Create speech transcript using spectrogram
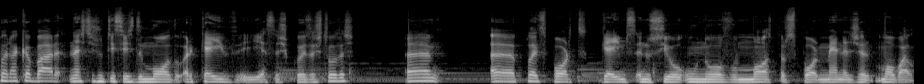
Para acabar nestas notícias de modo arcade e essas coisas todas, a PlaySport Games anunciou um novo Motorsport Manager Mobile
